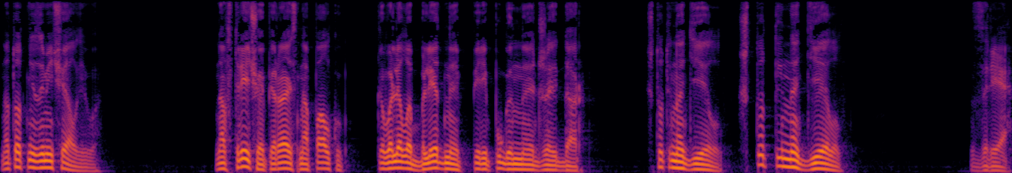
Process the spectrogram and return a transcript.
но тот не замечал его. Навстречу, опираясь на палку, ковыляла бледная, перепуганная Джайдар. «Что ты наделал? Что ты наделал?» «Зря».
